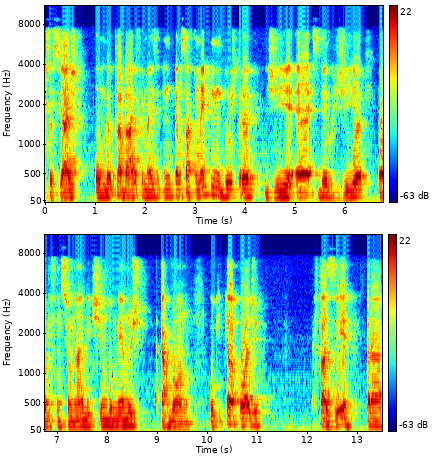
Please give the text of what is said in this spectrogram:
sociais, o meu trabalho foi mais em pensar como é que uma indústria de é, siderurgia pode funcionar emitindo menos carbono. O que, que ela pode fazer para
